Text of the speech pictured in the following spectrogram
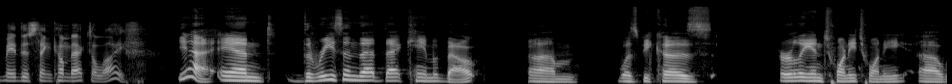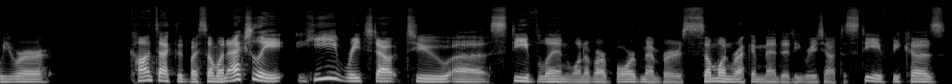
made this thing come back to life yeah and the reason that that came about um, was because early in 2020 uh, we were contacted by someone. Actually, he reached out to uh, Steve Lin, one of our board members. Someone recommended he reach out to Steve because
